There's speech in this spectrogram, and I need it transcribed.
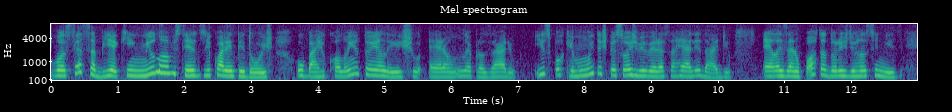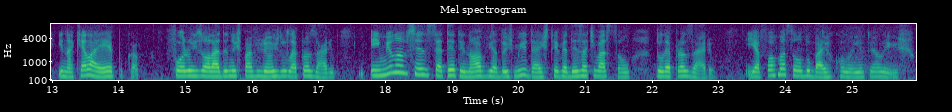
Você sabia que em 1942 o bairro Colônia Tonha era um leprosário? Isso porque muitas pessoas viveram essa realidade. Elas eram portadoras de hanseníase e naquela época foram isoladas nos pavilhões do leprosário. Em 1979 a 2010 teve a desativação do leprosário e a formação do bairro Colônia Tonha.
